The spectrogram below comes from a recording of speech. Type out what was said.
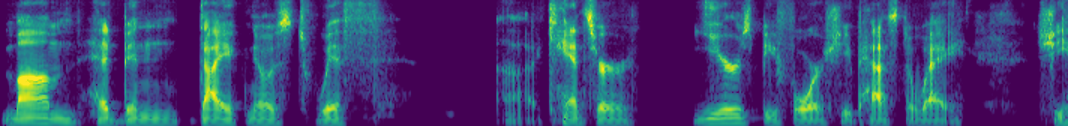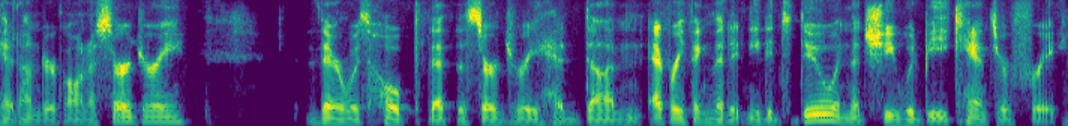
Mom had been diagnosed with uh, cancer years before she passed away. She had undergone a surgery there was hope that the surgery had done everything that it needed to do and that she would be cancer free.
